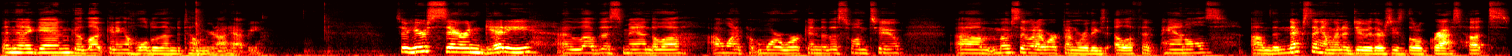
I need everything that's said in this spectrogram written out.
And then again, good luck getting a hold of them to tell them you're not happy. So here's Serengeti. I love this mandala. I want to put more work into this one too. Um, mostly what I worked on were these elephant panels. Um, the next thing I'm going to do, there's these little grass huts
